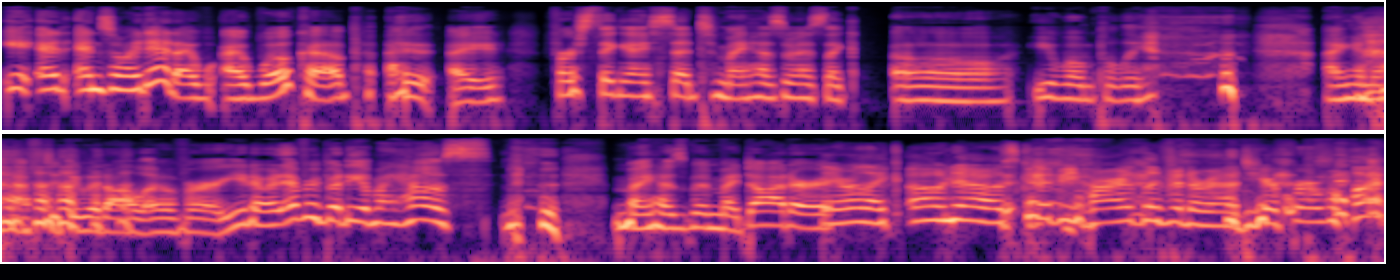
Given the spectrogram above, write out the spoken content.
and, and so I did. I, I woke up. I, I first thing I said to my husband, I was like, "Oh, you won't believe, I'm gonna have to do it all over." You know, and everybody in my house, my husband, my daughter, they were like, "Oh no, it's gonna be hard living around here for a while."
